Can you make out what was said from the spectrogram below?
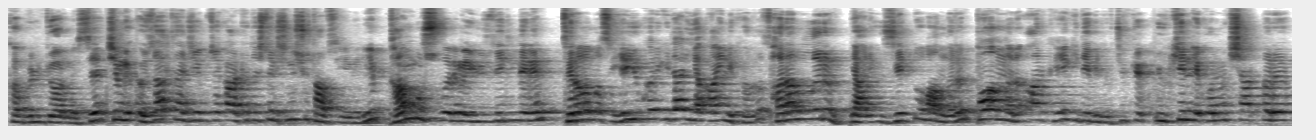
kabul görmesi. Şimdi özel tercih yapacak arkadaşlar için şu tavsiye vereyim. Tam bursluların ve %50'lerin sıralaması ya yukarı gider ya aynı kalır. Paralıların yani ücretli olanların puanları arkaya gidebilir. Çünkü ülkenin ekonomik şartları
